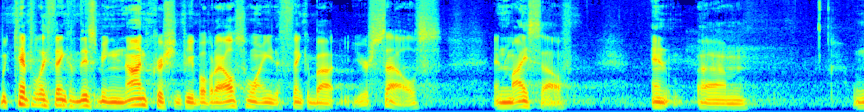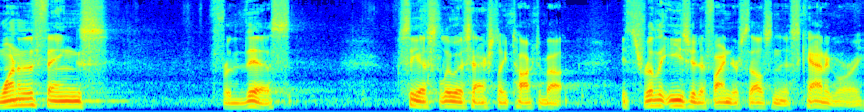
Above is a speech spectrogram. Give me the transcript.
we typically think of this being non-Christian people, but I also want you to think about yourselves and myself. And um, one of the things for this, C.S. Lewis actually talked about it's really easy to find ourselves in this category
